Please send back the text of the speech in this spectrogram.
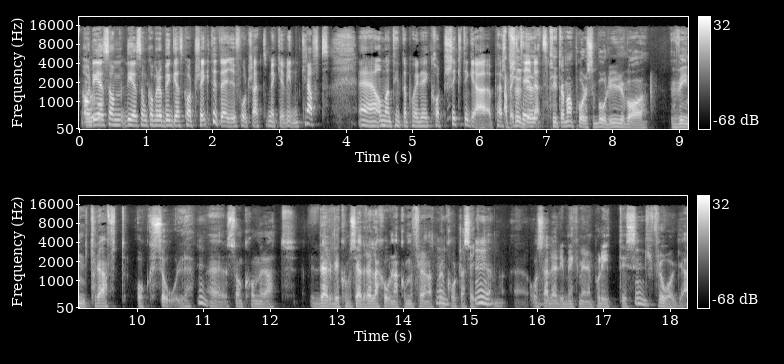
Och det som, det som kommer att byggas kortsiktigt är ju fortsatt mycket vindkraft. Eh, om man tittar på det kortsiktiga perspektivet. Absolut. Tittar man på det så borde det vara vindkraft och sol mm. eh, som kommer att där vi kommer att se att relationerna kommer förändras på mm. den korta sikten. Mm. Eh, och sen är det mycket mer en politisk mm. fråga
